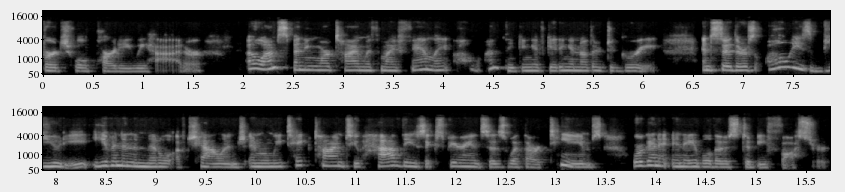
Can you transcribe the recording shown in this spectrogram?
virtual party we had, or oh, I'm spending more time with my family. Oh, I'm thinking of getting another degree. And so there's always beauty, even in the middle of challenge. And when we take time to have these experiences with our teams, we're going to enable those to be fostered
